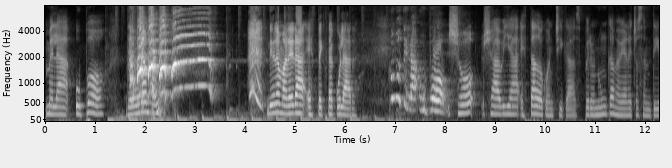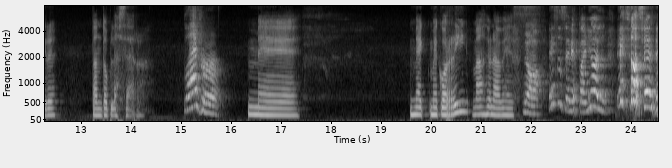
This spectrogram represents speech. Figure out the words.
me la upó de una manera, de una manera espectacular. ¿Cómo te la upó? Yo ya había estado con chicas, pero nunca me habían hecho sentir tanto placer. Pleasure. Me, me, me corrí más de una vez. No, eso es en español. Eso es en Me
